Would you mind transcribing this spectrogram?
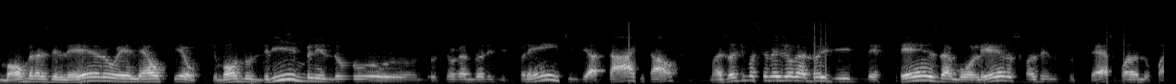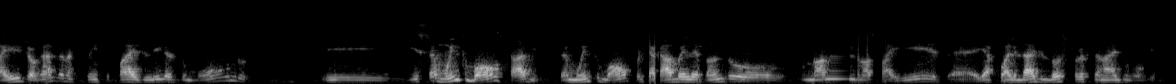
futebol brasileiro, ele é o que? O futebol do drible, do, dos jogadores de frente, de ataque e tal. Mas hoje você vê jogadores de defesa, goleiros fazendo sucesso fora do país, jogando nas principais ligas do mundo. E isso é muito bom, sabe? Isso é muito bom, porque acaba elevando o nome do nosso país é, e a qualidade dos profissionais envolvidos.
